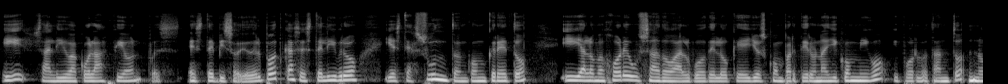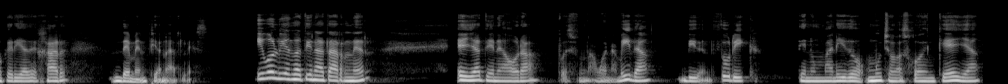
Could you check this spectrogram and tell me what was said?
y salió a colación pues este episodio del podcast, este libro y este asunto en concreto y a lo mejor he usado algo de lo que ellos compartieron allí conmigo y por lo tanto no quería dejar de mencionarles. Y volviendo a Tina Turner, ella tiene ahora pues una buena vida, vive en Zúrich, tiene un marido mucho más joven que ella,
